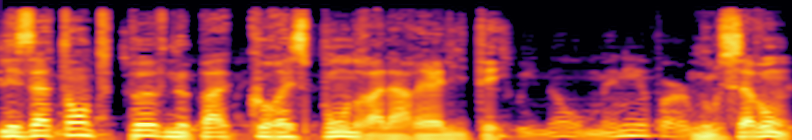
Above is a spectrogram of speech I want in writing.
Les attentes peuvent ne pas correspondre à la réalité. Nous le savons,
